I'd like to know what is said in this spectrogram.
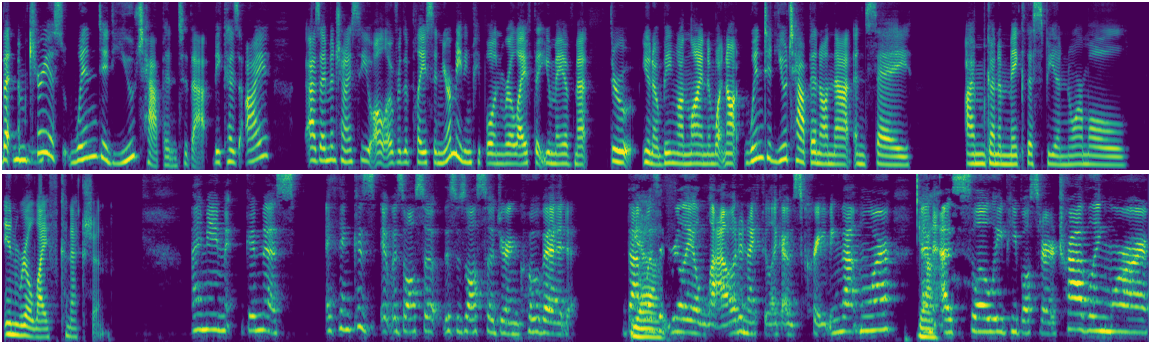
But mm-hmm. I'm curious, when did you tap into that? Because I, as I mentioned, I see you all over the place and you're meeting people in real life that you may have met through, you know, being online and whatnot. When did you tap in on that and say, I'm going to make this be a normal in real life connection? I mean, goodness, I think because it was also, this was also during COVID that yeah. wasn't really allowed and i feel like i was craving that more yeah. and as slowly people started traveling more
